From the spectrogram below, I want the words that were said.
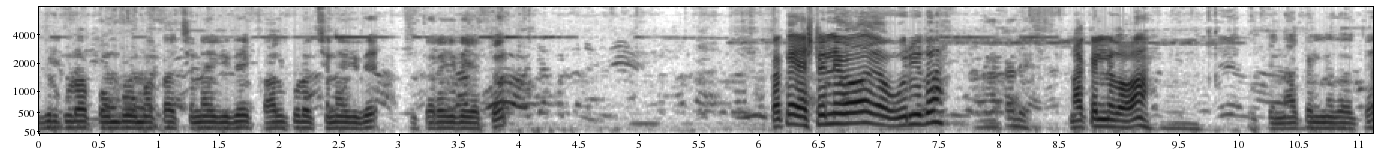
ಇದ್ರ ಕೂಡ ಕೊಂಬು ಮಕ ಚೆನ್ನಾಗಿದೆ ಕಾಲು ಕೂಡ ಚೆನ್ನಾಗಿದೆ ಈ ಥರ ಇದೆ ಎತ್ತು. ಕಾಕ ಎಷ್ಟಲ್ಲಿ ಊರಿದು? ನಾಲ್ಕಲ್ಲಿ ನಾಲ್ಕಲ್ಲಿನದವ ಓಕೆ ನಾಲ್ಕಲ್ಲಿನದೈತೆ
